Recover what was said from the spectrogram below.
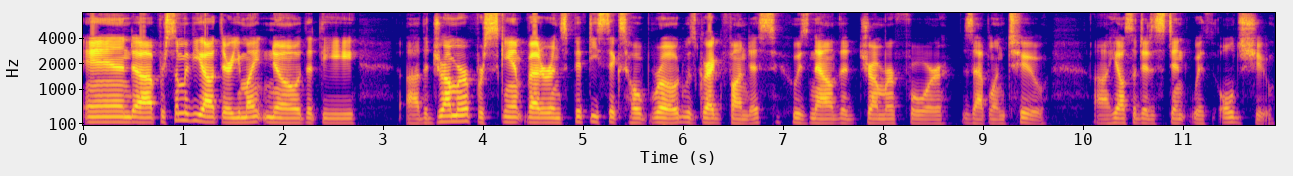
And uh, for some of you out there, you might know that the uh, the drummer for Scamp Veterans 56 Hope Road was Greg Fundis, who is now the drummer for Zeppelin 2. Uh, he also did a stint with Old Shoe.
